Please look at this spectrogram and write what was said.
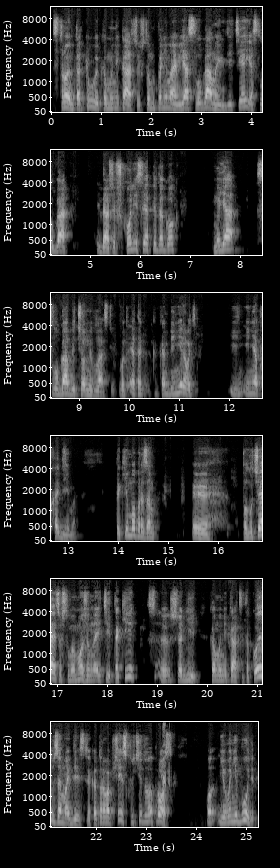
строим такую коммуникацию, что мы понимаем, я слуга моих детей, я слуга и даже в школе, если я педагог, но я слуга, облеченный властью. Вот это комбинировать и, и необходимо. Таким образом, э, получается, что мы можем найти такие Э, шаги коммуникации, такое взаимодействие, которое вообще исключит вопрос. Его не будет.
